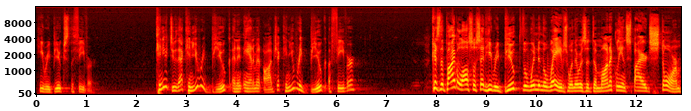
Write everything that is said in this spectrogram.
He rebukes the fever. Can you do that? Can you rebuke an inanimate object? Can you rebuke a fever? Because the Bible also said he rebuked the wind and the waves when there was a demonically inspired storm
